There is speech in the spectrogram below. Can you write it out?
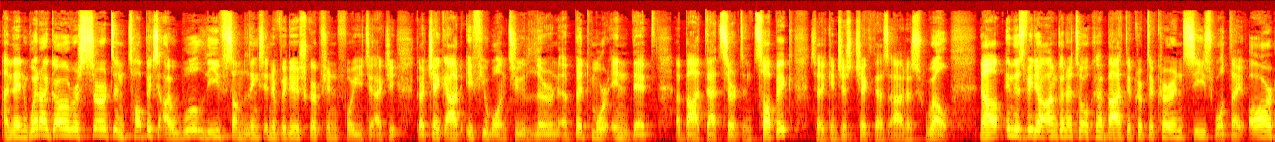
And then when I go over certain topics, I will leave some links in the video description for you to actually go check out if you want to learn a bit more in depth about that certain topic. So you can just check those out as well. Now, in this video, I'm going to talk about the cryptocurrencies, what they are,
